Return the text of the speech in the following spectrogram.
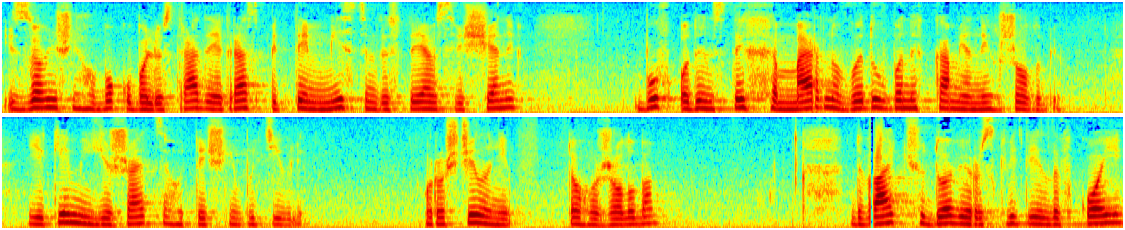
Із зовнішнього боку балюстради, якраз під тим місцем, де стояв священик, був один з тих химерно видовбаних кам'яних жолобів, якими їжаться готичні будівлі. У розчіленні того жолоба два чудові розквітлі левкої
